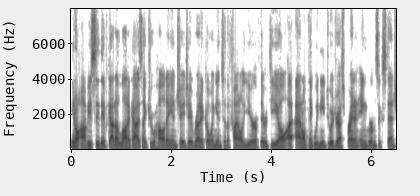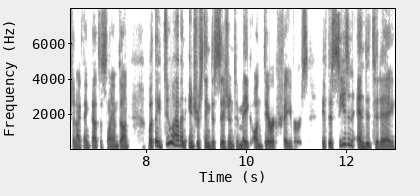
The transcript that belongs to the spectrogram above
you know, obviously they've got a lot of guys like Jrue Holiday and JJ Redick going into the final year of their deal. I, I don't think we need to address Brandon Ingram's extension. I think that's a slam dunk. But they do have an interesting decision to make on Derrick Favors. If the season ended today,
